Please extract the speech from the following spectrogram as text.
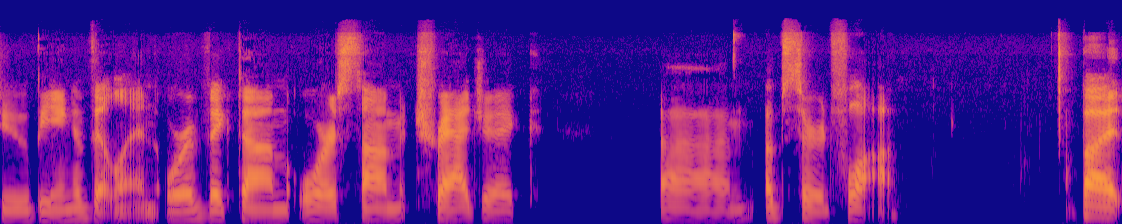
to being a villain or a victim or some tragic, um, absurd flaw. But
